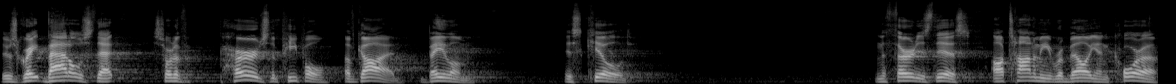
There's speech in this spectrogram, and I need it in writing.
There's great battles that sort of purge the people of God. Balaam is killed. And the third is this autonomy, rebellion. Korah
